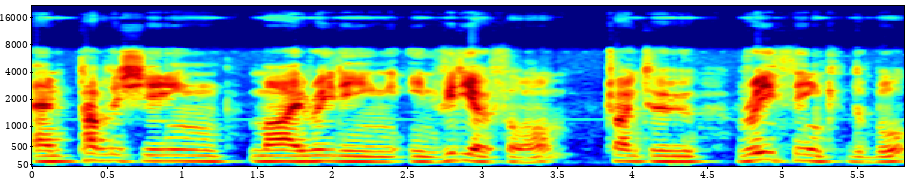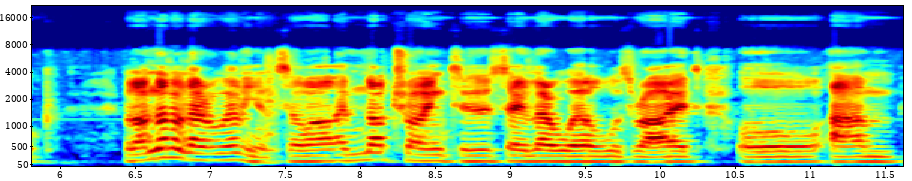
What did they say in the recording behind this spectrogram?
and publishing my reading in video form, trying to rethink the book but I'm not a Laruellian, so I'm not trying to say Laruelle was right or um,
